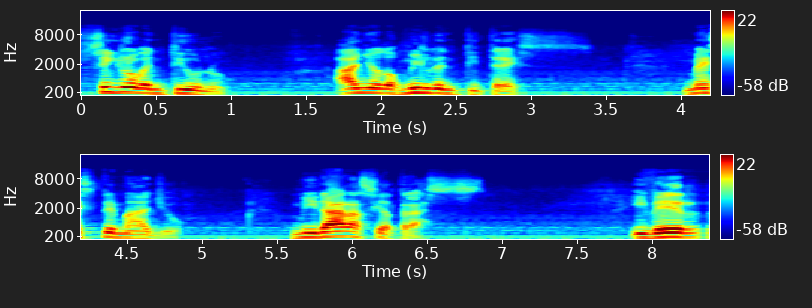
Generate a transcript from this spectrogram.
Siglo XXI, año 2023, mes de mayo, mirar hacia atrás y ver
